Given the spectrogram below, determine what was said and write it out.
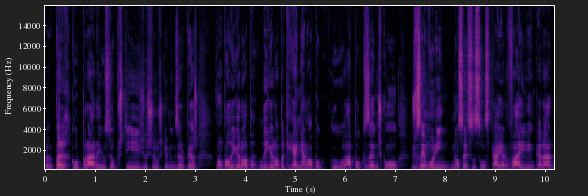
eh, para recuperarem o seu prestígio, os seus caminhos europeus, vão para a Liga Europa. Liga Europa que ganharam há, pouco, há poucos anos com José Mourinho. Não sei se o Solskjaer vai encarar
